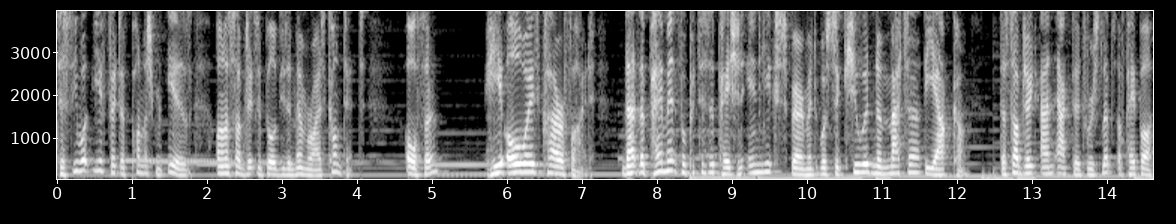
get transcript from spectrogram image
to see what the effect of punishment is on a subject's ability to memorize content. Also, he always clarified that the payment for participation in the experiment was secured no matter the outcome. The subject and actor drew slips of paper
